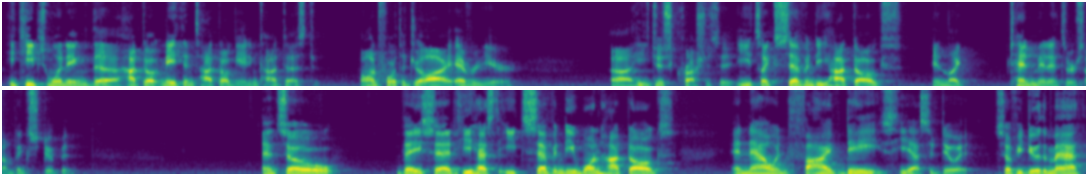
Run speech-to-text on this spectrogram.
he keeps winning the hot dog Nathan's hot dog eating contest on 4th of July every year. Uh, he just crushes it. He eats like 70 hot dogs in like 10 minutes or something stupid. And so they said he has to eat 71 hot dogs, and now in five days he has to do it. So if you do the math,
